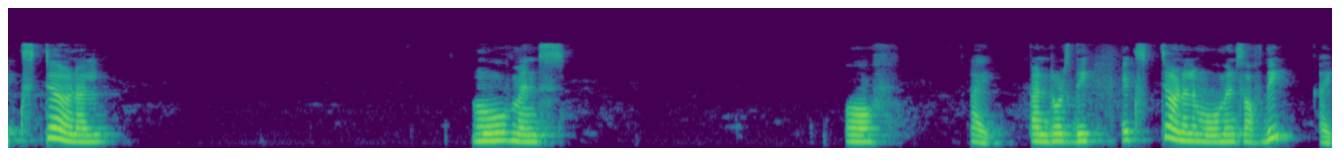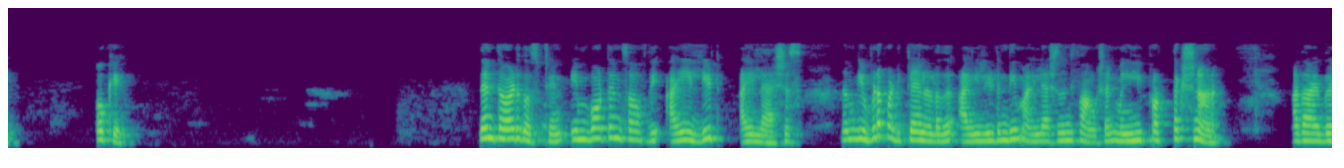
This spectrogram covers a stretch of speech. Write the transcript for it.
external movements of eye. Controls the external movements of the eye. Okay. Then third question. Importance of the eyelid eyelashes നമുക്ക് ഇവിടെ പഠിക്കാനുള്ളത് ഐലിഡിന്റെയും ഐലാഷസിന്റെയും ഫങ്ഷൻ മെയിൻലി പ്രൊട്ടക്ഷൻ ആണ്. അതായത്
